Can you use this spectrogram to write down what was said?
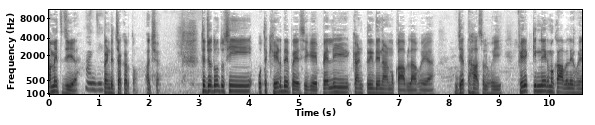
ਅਮਿਤ ਜੀ ਆ ਹਾਂਜੀ। ਪਿੰਡ ਚੱਕਰ ਤੋਂ। ਅੱਛਾ। ਤੇ ਜਦੋਂ ਤੁਸੀਂ ਉੱਥੇ ਖੇਡਦੇ ਪਏ ਸੀਗੇ ਪਹਿਲੀ ਕੰਟਰੀ ਦੇ ਨਾਲ ਮੁਕਾਬਲਾ ਹੋਇਆ ਜਿੱਤ ਹਾਸਲ ਹੋਈ ਫਿਰ ਕਿੰਨੇ ਕੁ ਮੁਕਾਬਲੇ ਹੋਏ?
